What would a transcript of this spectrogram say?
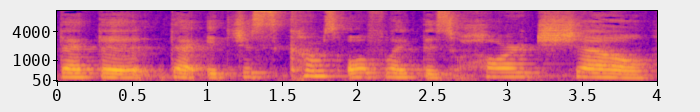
that the that it just comes off like this hard shell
